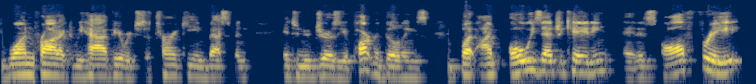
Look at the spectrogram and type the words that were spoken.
one product we have here, which is a turnkey investment into New Jersey apartment buildings. But I'm always educating, and it's all free.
